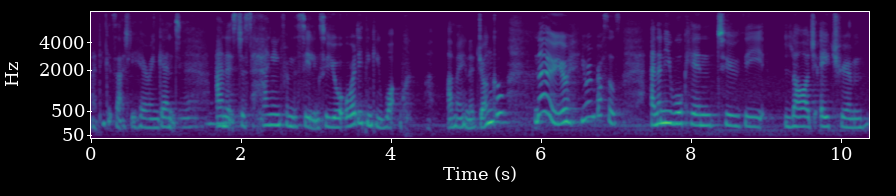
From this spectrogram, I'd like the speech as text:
I think it's actually here in Ghent, and it's just hanging from the ceiling. So you're already thinking, what? Am I in a jungle? No, you're, you're in Brussels. And then you walk into the large atrium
